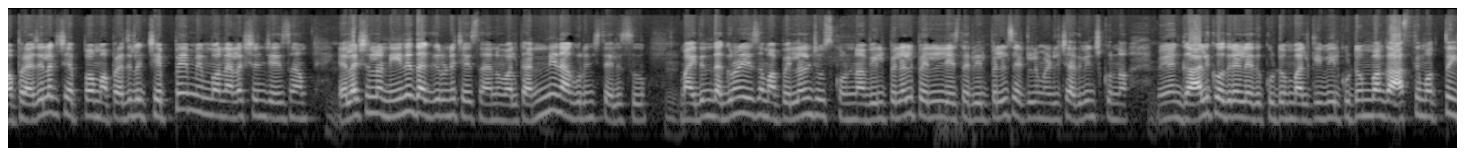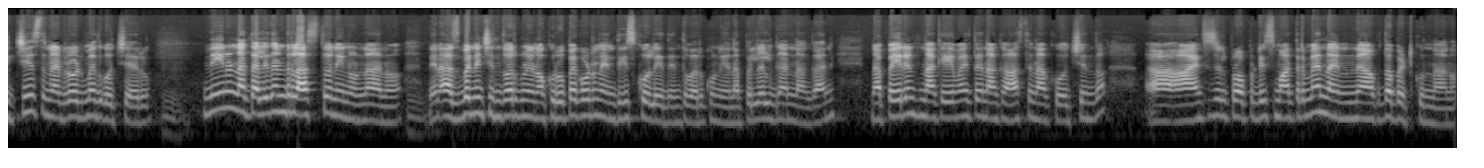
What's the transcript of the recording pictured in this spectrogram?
మా ప్రజలకు చెప్పాం మా ప్రజలకు చెప్పే మేము మొన్న ఎలక్షన్ చేసాం ఎలక్షన్లో నేనే దగ్గరుండి చేశాను. వాళ్ళకి అన్ని నా గురించి తెలుసు. మా ఇద్దరిని దగ్గరుండి చేసాం మా పిల్లల్ని చూసుకున్నాం. వీళ్ళ పిల్లలు పెళ్ళి చేస్తారు. వీళ్ళ పిల్లలు సెటిల్మెంట్లు చదివించుకున్నాం. మేము గాలికి వదిలేదు కుటుంబాలకి వీళ్ళ కుటుంబానికి ఆస్తి మొత్తం ఇచ్చేస్తున్నారు రోడ్డు మీదకి వచ్చారు. నేను నా తల్లిదండ్రుల ఆస్తితో నేను ఉన్నాను. నేను హస్బెండ్ నుంచి ఇంతవరకు నేను ఒక రూపాయి కూడా నేను తీసుకోలేదు ఇంతవరకు నేను. నా పిల్లలు కానీ నాకు కానీ నా పేరెంట్ నాకు ఏమైతే నాకు ఆస్తి నాకు వచ్చిందో ఆ యాన్సిస్ట్రల్ ప్రాపర్టీస్ మాత్రమే నేను నాకుతో పెట్టుకున్నాను.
